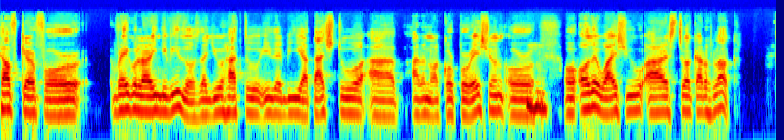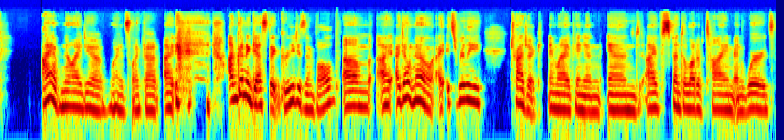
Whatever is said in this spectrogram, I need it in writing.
healthcare for regular individuals that you have to either be attached to a, I don't know a corporation or mm-hmm. or otherwise you are struck out of luck. I have no idea why it's like that. I I'm going to guess that greed is involved. Um, I I don't know. It's really tragic in my opinion, and I've spent a lot of time and words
